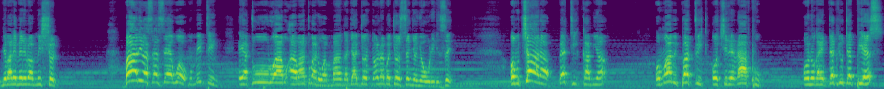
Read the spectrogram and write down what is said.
ne balemererwa mission. Baali basazeewo mu meeting eyatuulwamu abantu bano wammanga. Honorable john ssennyonyi owulirize. Omukyala betty kamya omwami patrick okirerapu ono nga ye deputy ps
